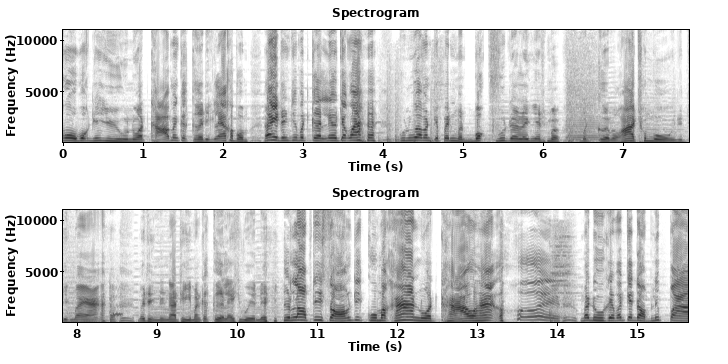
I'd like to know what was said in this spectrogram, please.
โง่ๆพวกนี้อยู่ๆหนวดขาวแม่งก็เกิดอีกแล้วครับผมเฮ้ยจริงๆมันเกิดเร็วจังวะ กูนึกว่ามันจะเป็นเหมือน Blox Fruit อะไรเงี้ยมันมันเกิดแบบห้าชั่วโมงจริงๆไหมฮะ ไม่ถึงหนึ่งนาทีมันก็เกิดอะไรชีเวนเลยคือรอบที่สองที่กูมาฆ่าหนวดขาวฮะโอ้ยมาดูกันว่าจะ drop หรือเปล่า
